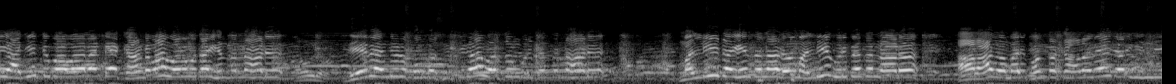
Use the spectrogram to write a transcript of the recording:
అగ్నివేశుడికి అజిత్ పోవాలంటే కాండవా వనము దహిస్తున్నాడు దేవేంద్రుడు కుంభ సృష్టిగా వర్షం కురిపెడుతున్నాడు మళ్ళీ దహిస్తున్నాడు మళ్ళీ కురిపెడుతున్నాడు అలాగ మరి కొంతకాలమే జరిగింది.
